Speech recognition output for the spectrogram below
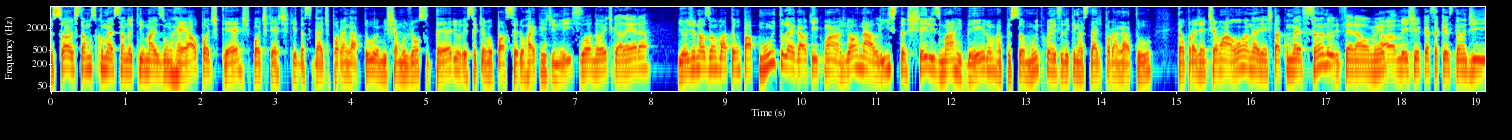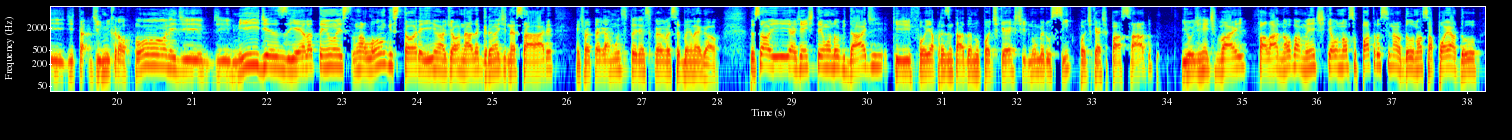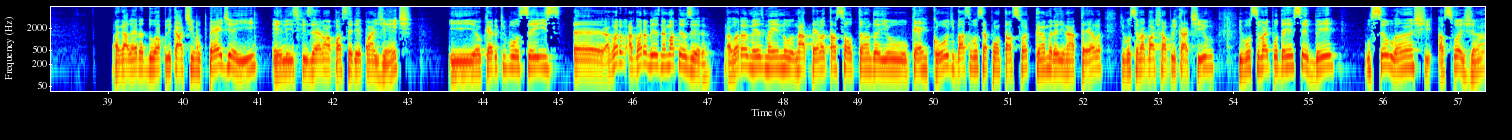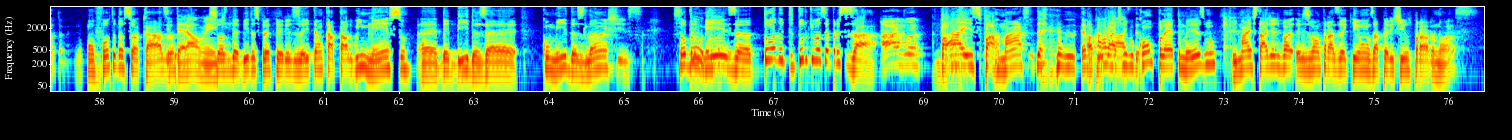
Pessoal, estamos começando aqui mais um Real Podcast, podcast aqui da cidade de Porangatu. Eu me chamo João Sutério, esse aqui é meu parceiro Hiker Diniz. Boa noite, galera. E hoje nós vamos bater um papo muito legal aqui com a jornalista Sheilismar Ribeiro, uma pessoa muito conhecida aqui na cidade de Porangatu. Então, pra gente é uma honra, né? A gente tá começando Literalmente. a mexer com essa questão de, de, de microfone, de, de mídias, e ela tem uma, uma longa história aí, uma jornada grande nessa área. A gente vai pegar muita experiência com ela, vai ser bem legal. Pessoal, e a gente tem uma novidade que foi apresentada no podcast número 5, podcast passado. E hoje a gente vai falar novamente que é o nosso patrocinador, o nosso apoiador. A galera do aplicativo Pede Aí, eles fizeram uma parceria com a gente. E eu quero que vocês. é, agora, agora mesmo, né, Mateuseira? Agora mesmo aí no- na tela tá soltando aí o QR Code. Basta você apontar a sua câmera aí na tela, que você vai baixar o aplicativo e você vai poder receber o seu lanche, a sua janta, no conforto da sua casa. Literalmente. Suas bebidas preferidas aí. Tem um catálogo imenso. é, bebidas, é, comidas, lanches. Sobremesa, tudo, tudo que você precisar. Água, gás, farmácia. Até aplicativo farmácia. completo mesmo. E mais tarde ele vai- eles vão trazer aqui uns aperitivos para nós.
